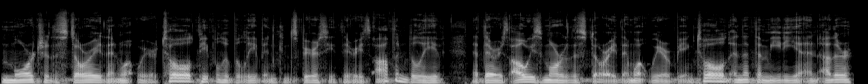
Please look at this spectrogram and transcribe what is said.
more to the story than what we are told. People who believe in conspiracy theories often believe that there is always more to the story than what we are being told, and that the media and other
